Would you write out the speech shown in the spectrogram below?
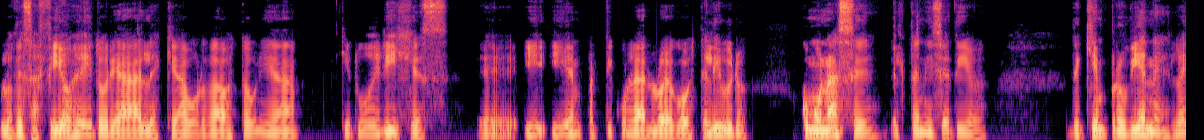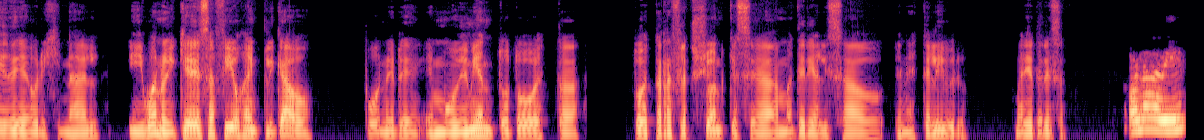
los desafíos editoriales que ha abordado esta unidad que tú diriges eh, y, en particular luego este libro. ¿Cómo nace esta iniciativa? ¿De quién proviene la idea original? Y bueno, ¿y qué desafíos ha implicado poner en, movimiento toda esta, toda esta reflexión que se ha materializado en este libro? María Teresa. Hola David,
